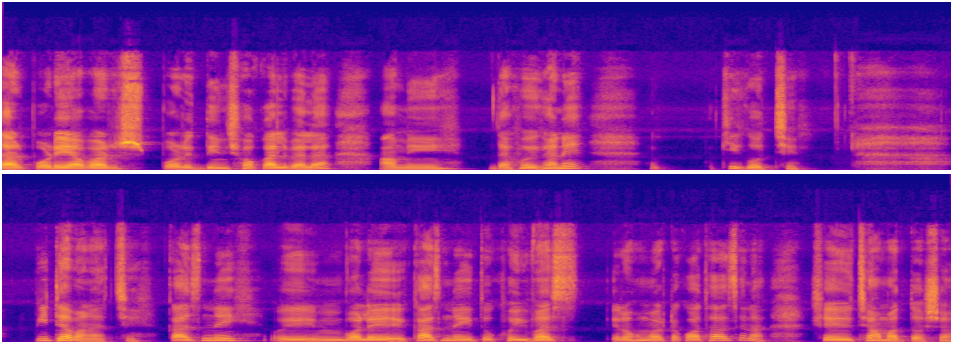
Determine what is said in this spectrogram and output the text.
তারপরে আবার পরের দিন সকালবেলা আমি, দেখো এখানে কি করছি? পিঠা বানাচ্ছি। কাজ নেই, ওই বলে কাজ নেই তো খই ভাস এরকম একটা কথা আছে না? সে হচ্ছে আমার দশা।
